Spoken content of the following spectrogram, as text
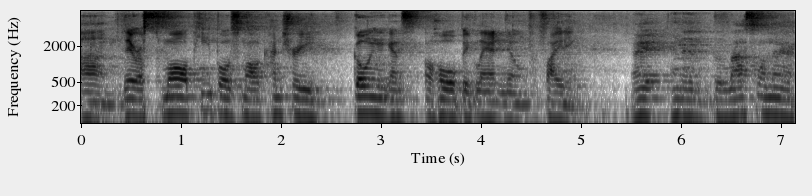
Um, they're a small people, small country, going against a whole big land known for fighting. All right, and then the last one there.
